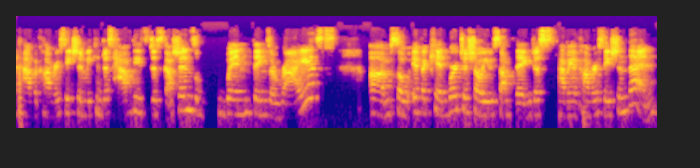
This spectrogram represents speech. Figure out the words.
and have a conversation. We can just have these discussions when things arise um, so if a kid were to show you something, just having a conversation then,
